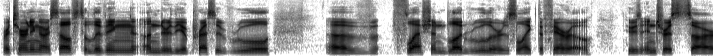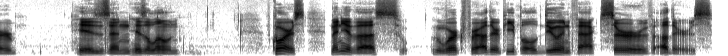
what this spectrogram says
returning ourselves to living under the oppressive rule of flesh and blood rulers like the Pharaoh, whose interests are his and his alone. Of course, many of us who work for other people do in fact serve others.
